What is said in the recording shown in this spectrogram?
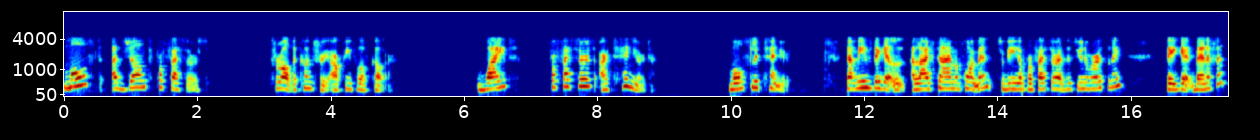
Most adjunct professors throughout the country are people of color. White professors are tenured, mostly tenured. That means they get a lifetime appointment to being a professor at this university. They get benefits.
